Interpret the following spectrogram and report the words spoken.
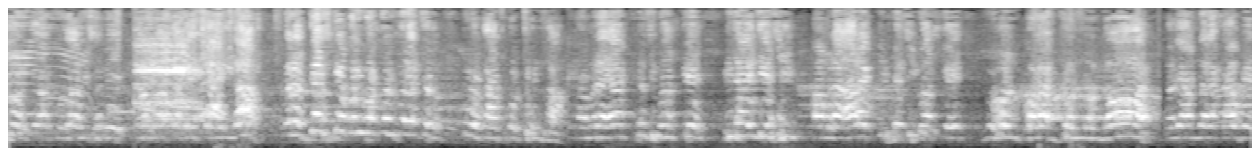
সরকার প্রধান হিসেবে আমরা তাকে চাই না। তারা দেশকে পরিবর্তন করার জন্য কোনো কাজ করছেন না। আমরা এক ফেসিবাদকে বিদায় দিয়েছি, আমরা আর একটি ফেসিবাদকে গ্রহণ করার জন্য নয়। তাহলে আপনারা কাউকে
